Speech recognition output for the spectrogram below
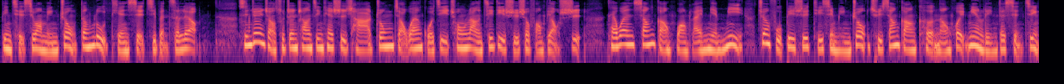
并且希望民众登录填写基本资料。行政院长苏贞昌今天视察中角湾国际冲浪基地时受访表示，台湾香港往来绵密，政府必须提醒民众去香港可能会面临的险境。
